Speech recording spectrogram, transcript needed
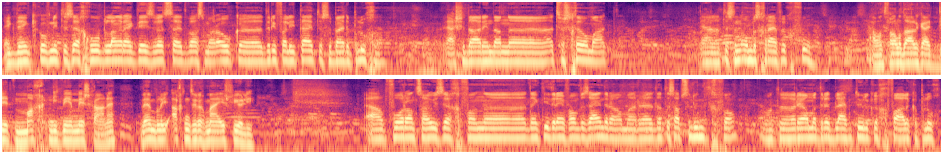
ik denk, ik hoef niet te zeggen hoe belangrijk deze wedstrijd was... maar ook de rivaliteit tussen beide ploegen. Ja, als je daarin dan het verschil maakt ja, dat is een onbeschrijfelijk gevoel. Ja, want voor alle duidelijkheid, dit mag niet meer misgaan. Hè? Wembley, 28 mei is voor jullie. Ja, op voorhand zou je zeggen van, uh, denkt iedereen van we zijn er al, maar uh, dat is absoluut niet het geval. Want uh, Real Madrid blijft natuurlijk een gevaarlijke ploeg.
